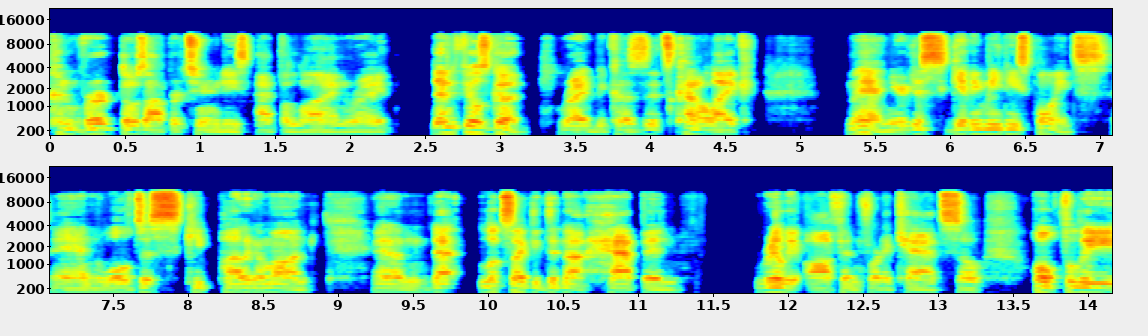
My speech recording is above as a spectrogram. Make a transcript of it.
convert those opportunities at the line, right? Then it feels good, right? Because it's kind of like, man, you're just giving me these points and we'll just keep piling them on. And that looks like it did not happen really often for the Cats. So hopefully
